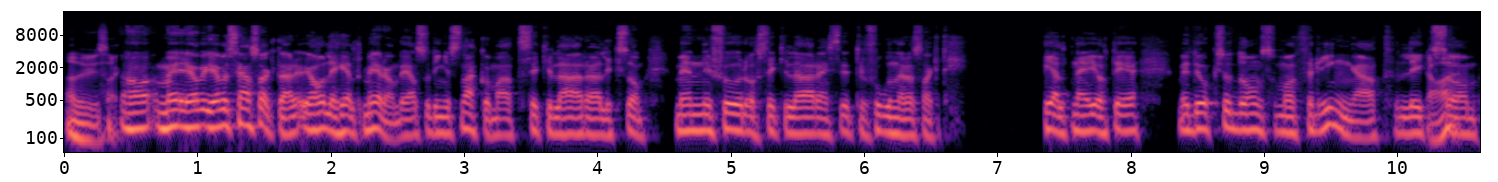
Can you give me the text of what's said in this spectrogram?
Hade vi sagt. Ja, men jag, jag vill säga en sak där. Jag håller helt med om det. Alltså, det är inget snack om att sekulära liksom, människor och sekulära institutioner har sagt helt nej åt det. Men det är också de som har förringat liksom,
